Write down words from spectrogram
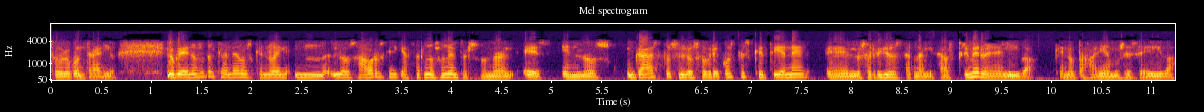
Todo lo contrario. Lo que nosotros planteamos que no hay, mm, los ahorros que hay que hacer no son en personal, es en los gastos, en los sobrecostes que tienen eh, los servicios externalizados. Primero en el IVA, que no pagaríamos ese IVA.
